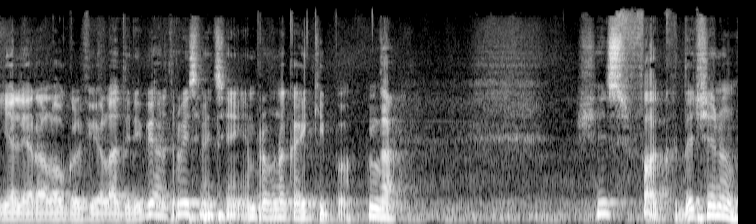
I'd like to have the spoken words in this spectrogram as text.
el era la Ogilvy, eu la DDB, ar trebui să veniți împreună ca echipă. Da. Și zis, fac, de ce nu?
